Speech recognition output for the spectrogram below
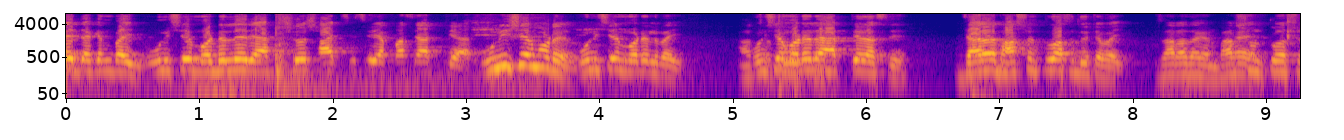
এই দেখেন ভাই 19 এর মডেলের 160 সিসি অ্যাপাচে 8 টিয়ার 19 এর মডেল 19 এর মডেল ভাই। আচ্ছা, 19 এর মডেলের আত্মীয় আছে। যারা ভার্সন টু আছে দুইটা ভাই। যারা দেখেন ভার্সন টু আছে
